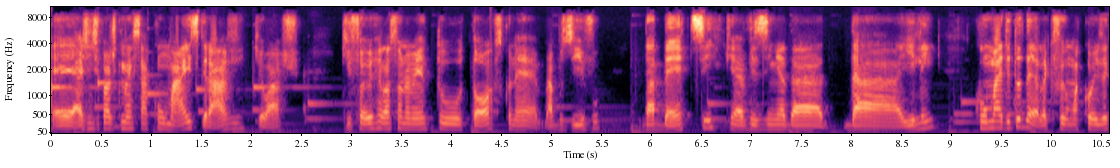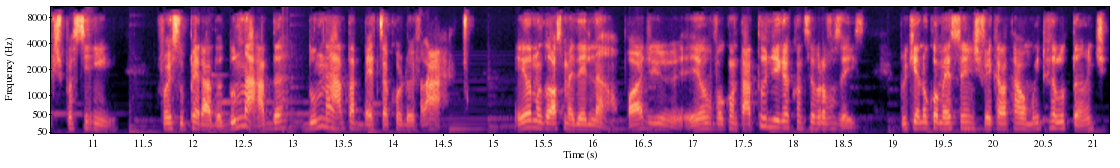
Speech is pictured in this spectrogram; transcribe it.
É, a gente pode começar com o mais grave, que eu acho, que foi o relacionamento tóxico, né, abusivo, da Betsy, que é a vizinha da, da Eileen, com o marido dela, que foi uma coisa que, tipo assim, foi superada do nada, do nada a Betsy acordou e falou, ah, eu não gosto mais dele não, pode, eu vou contar tudo o que aconteceu pra vocês. Porque no começo a gente vê que ela tava muito relutante,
